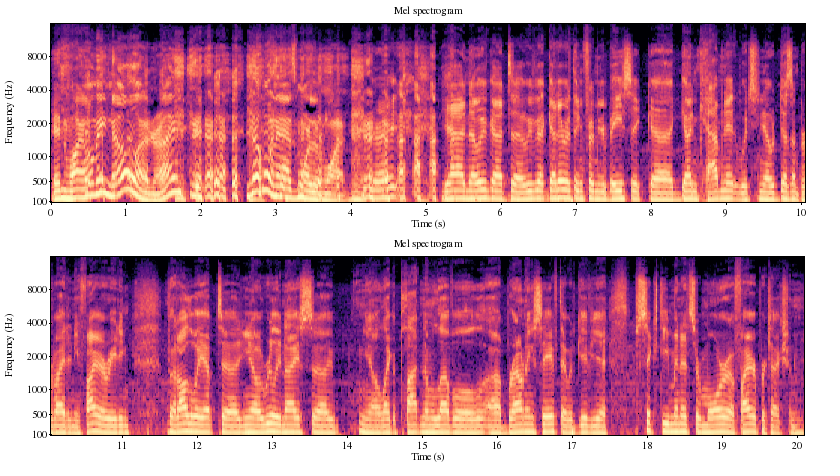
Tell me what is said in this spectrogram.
In Wyoming, no one, right? no one has more than one. right? Yeah, no, we've got uh, we've got, got everything from your basic uh, gun cabinet, which you know doesn't provide any fire rating, but all the way up to you know a really nice uh, you know, like a platinum level uh, Browning safe that would give you 60 minutes or more of fire protection.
